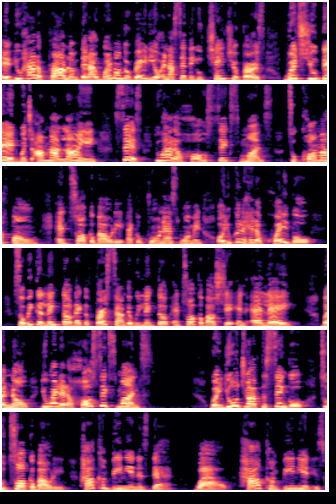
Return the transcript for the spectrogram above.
if you had a problem that I went on the radio and I said that you changed your verse, which you did, which I'm not lying, sis, you had a whole six months to call my phone and talk about it like a grown ass woman, or you could have hit up Quavo so we could link up like the first time that we linked up and talk about shit in LA. But no, you waited a whole six months when you dropped the single to talk about it. How convenient is that? Wow. How convenient is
